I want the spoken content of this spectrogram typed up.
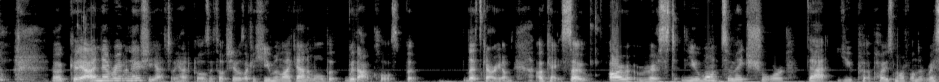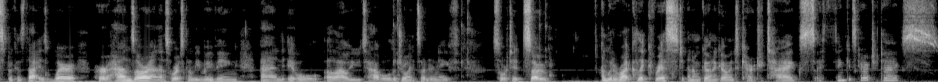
okay, I never even knew she actually had claws. I thought she was like a human like animal, but without claws. But let's carry on. Okay, so our wrist. You want to make sure that you put a pose morph on the wrist because that is where her hands are and that's where it's going to be moving and it will allow you to have all the joints underneath sorted. So I'm going to right click wrist and I'm going to go into character tags. I think it's character tags.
